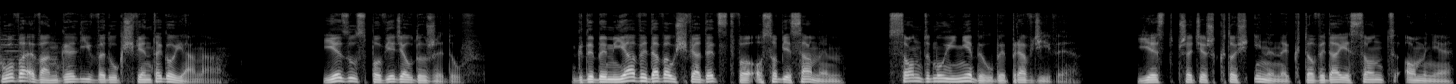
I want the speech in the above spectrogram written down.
Słowa Ewangelii według świętego Jana. Jezus powiedział do Żydów: Gdybym ja wydawał świadectwo o sobie samym, sąd mój nie byłby prawdziwy. Jest przecież ktoś inny, kto wydaje sąd o mnie,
